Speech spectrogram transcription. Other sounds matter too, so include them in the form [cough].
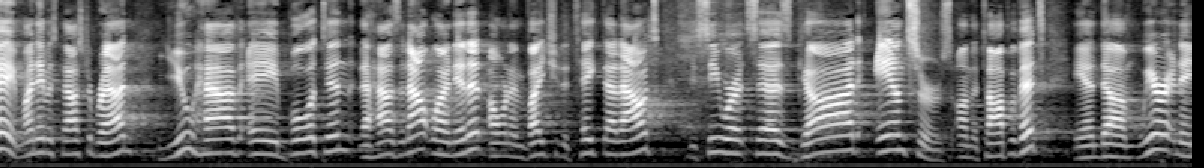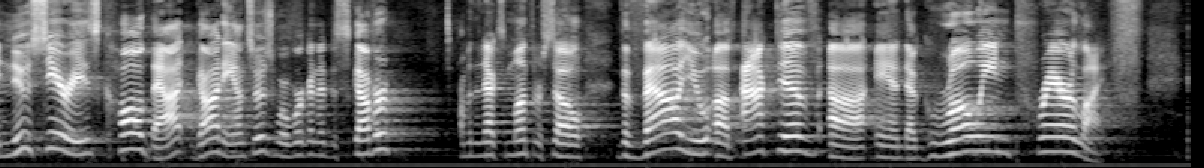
Hey, my name is Pastor Brad. You have a bulletin that has an outline in it. I want to invite you to take that out. You see where it says God Answers on the top of it. And um, we are in a new series called that, God Answers, where we're going to discover over the next month or so the value of active uh, and a growing prayer life.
